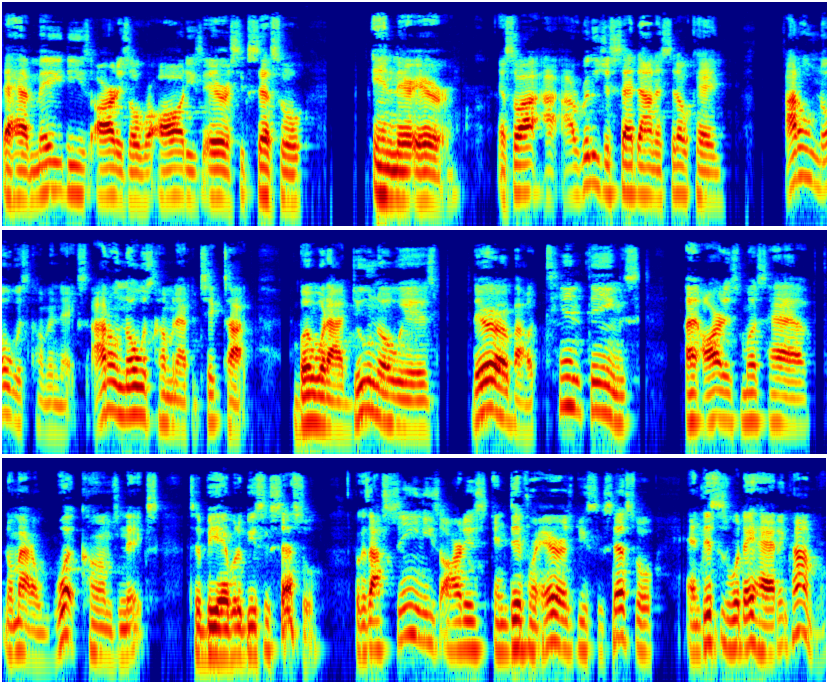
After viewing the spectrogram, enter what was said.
that have made these artists over all these eras successful in their era. And so I, I I really just sat down and said, okay, I don't know what's coming next. I don't know what's coming after TikTok. But what I do know is there are about 10 things an artist must have no matter what comes next to be able to be successful. Because I've seen these artists in different eras be successful and this is what they had in common.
